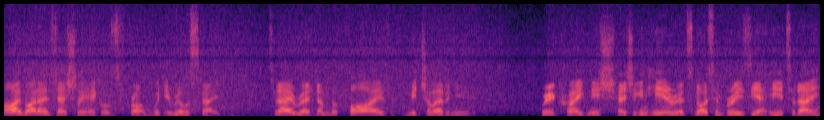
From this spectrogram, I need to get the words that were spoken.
Hi, my name is Ashley Heckels from Whitney Real Estate. Today we're at number 5 Mitchell Avenue. We're at Craignish. As you can hear, it's nice and breezy out here today.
